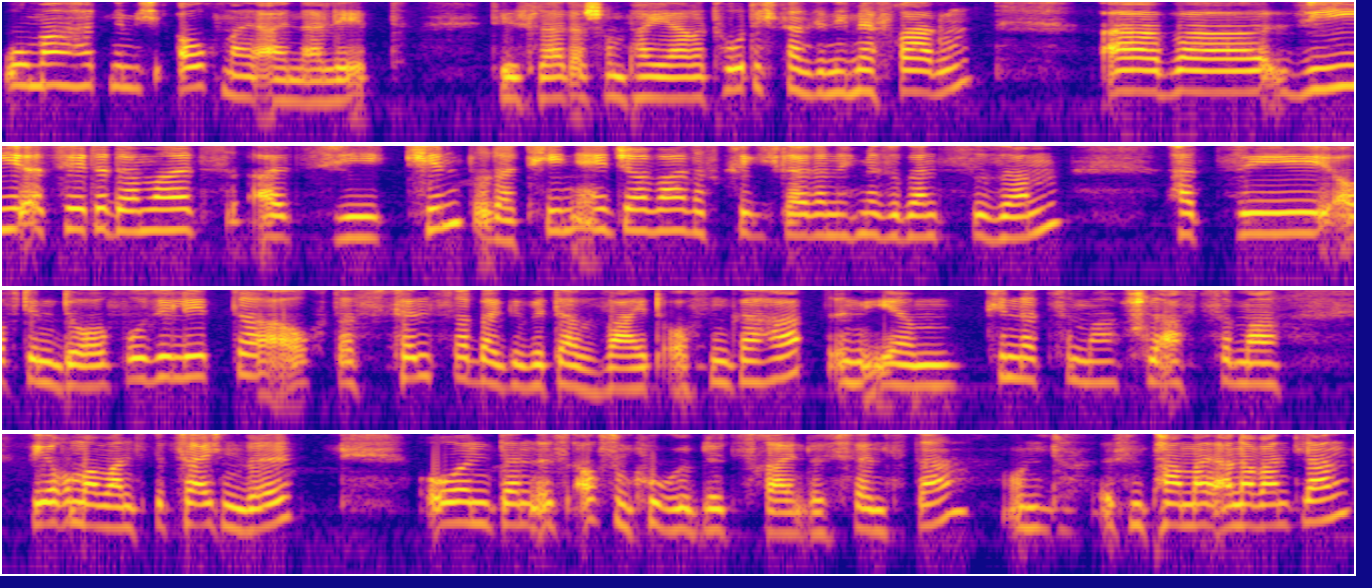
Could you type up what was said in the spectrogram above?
Oma hat nämlich auch mal einen erlebt. Die ist leider schon ein paar Jahre tot. Ich kann sie nicht mehr fragen. Aber sie erzählte damals, als sie Kind oder Teenager war, das kriege ich leider nicht mehr so ganz zusammen, hat sie auf dem Dorf, wo sie lebte, auch das Fenster bei Gewitter weit offen gehabt, in ihrem Kinderzimmer, Schlafzimmer, wie auch immer man es bezeichnen will. Und dann ist auch so ein Kugelblitz rein durchs Fenster und ist ein paar Mal an der Wand lang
